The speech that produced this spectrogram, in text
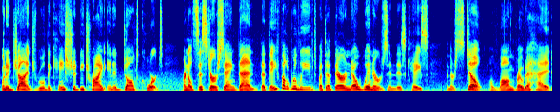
when a judge ruled the case should be tried in adult court. Reynolds' sister saying then that they felt relieved, but that there are no winners in this case and there's still a long road ahead.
